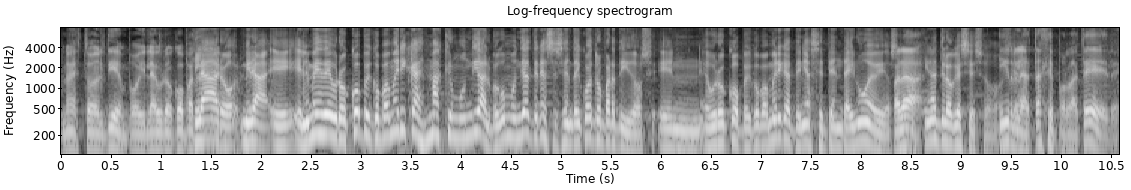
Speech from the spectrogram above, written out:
no es todo el tiempo. Y la Eurocopa Claro, también. mira, eh, el mes de Eurocopa y Copa América es más que un mundial, porque un mundial tenía 64 partidos. En Eurocopa y Copa América tenía 79. O sea, imagínate lo que es eso. o Y sea, relataste por la tele.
